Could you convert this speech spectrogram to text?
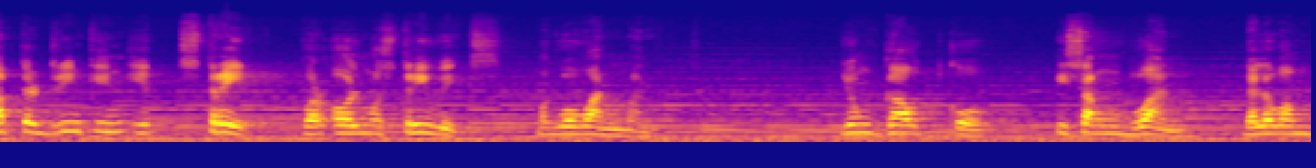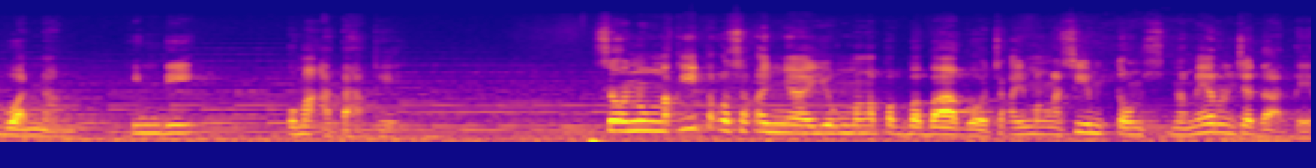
after drinking it straight for almost three weeks, magwa one month, yung gout ko, isang buwan, dalawang buwan nang hindi umaatake. So, nung nakita ko sa kanya yung mga pagbabago at yung mga symptoms na meron siya dati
